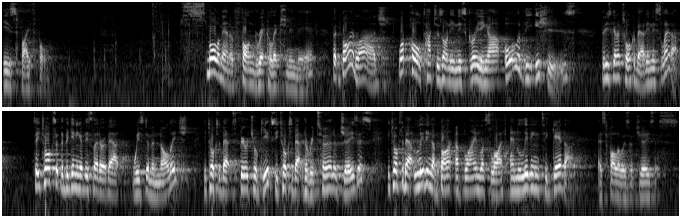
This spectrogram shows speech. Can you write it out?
is faithful. Small amount of fond recollection in there, but by and large, what Paul touches on in this greeting are all of the issues that he's going to talk about in this letter. So he talks at the beginning of this letter about wisdom and knowledge. He talks about spiritual gifts. He talks about the return of Jesus. He talks about living a, a blameless life and living together as followers of Jesus.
